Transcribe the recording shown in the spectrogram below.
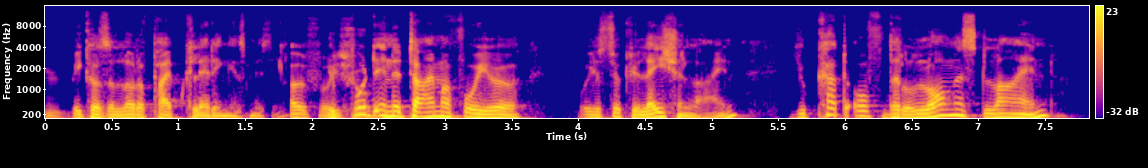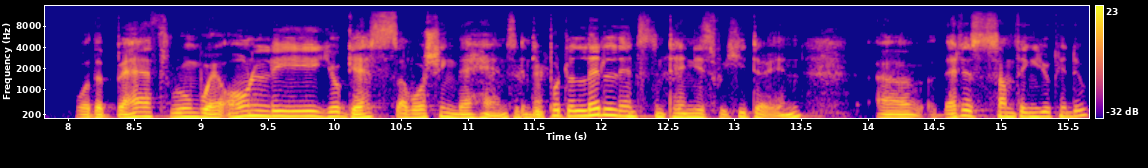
mm. because a lot of pipe cladding is missing. Oh, for you sure. put in a timer for your for your circulation line. You cut off the longest line for the bathroom where only your guests are washing their hands, and you put a little instantaneous heater in. Uh, that is something you can do,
